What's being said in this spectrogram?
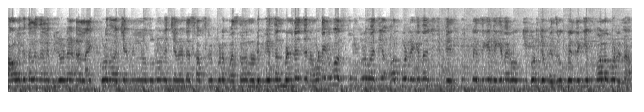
ভালো লাগে তাহলে তাহলে ভিডিওটা একটা লাইক করে দাও। চ্যানেল নতুন হলে চ্যানেলটা সাবস্ক্রাইব করে পাশে থাকা নোটিফিকেশন বেলটা আছে না ওটাকে বস তুমি করে বাজিয়ে অল করে রেখে দাও। যদি ফেসবুক পেজ থেকে দেখে থাকো কি করছ ফেসবুক পেজটা গিয়ে ফলো করে নাও।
